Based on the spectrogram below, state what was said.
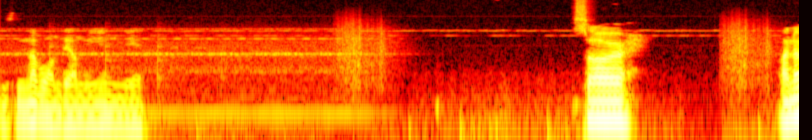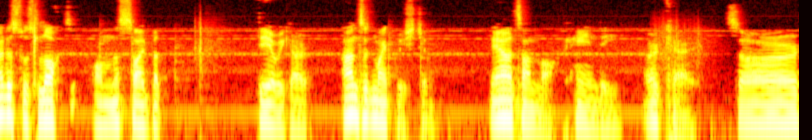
There's another one down the end there. So... I know this was locked on this side, but there we go. Answered my question. Now it's unlocked. Handy. Okay. So,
